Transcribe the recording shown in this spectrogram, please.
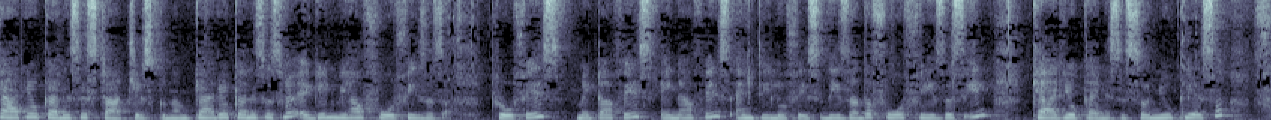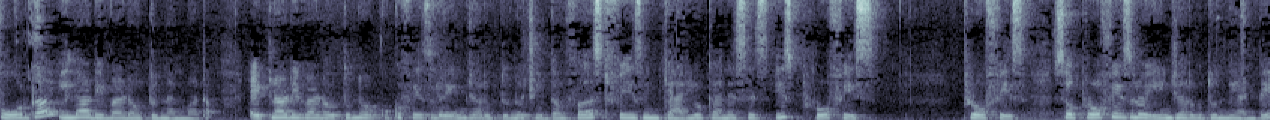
karyokinesis start చేసుకుందాం. క్యారియోకైనసిస్లో again we have four phases prophase metaphase anaphase and telophase these are the four phases in karyokinesis so nucleus ఫోర్గా ఇలా డివైడ్ అవుతుంది అనమాట ఎట్లా డివైడ్ అవుతుందో ఒక్కొక్క ఫేజ్లో ఏం జరుగుతుందో చూద్దాం. First phase in karyokinesis is prophase prophase so ప్రోఫేజ్లో ఏం జరుగుతుంది అంటే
